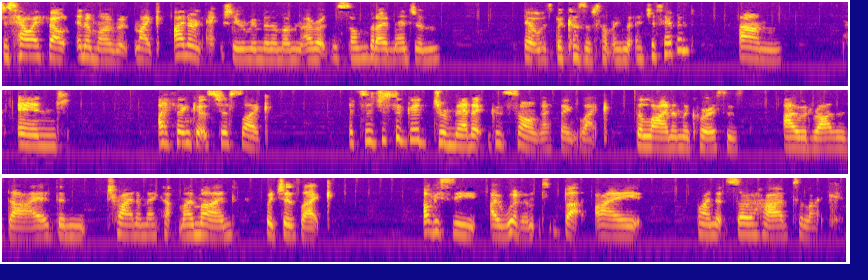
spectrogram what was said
just how I felt in a moment. Like, I don't actually remember the moment I wrote the song, but I imagine it was because of something that had just happened. Um, and I think it's just like it's a, just a good dramatic song. I think like the line in the chorus is "I would rather die than try to make up my mind," which is like obviously I wouldn't, but I find it so hard to like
